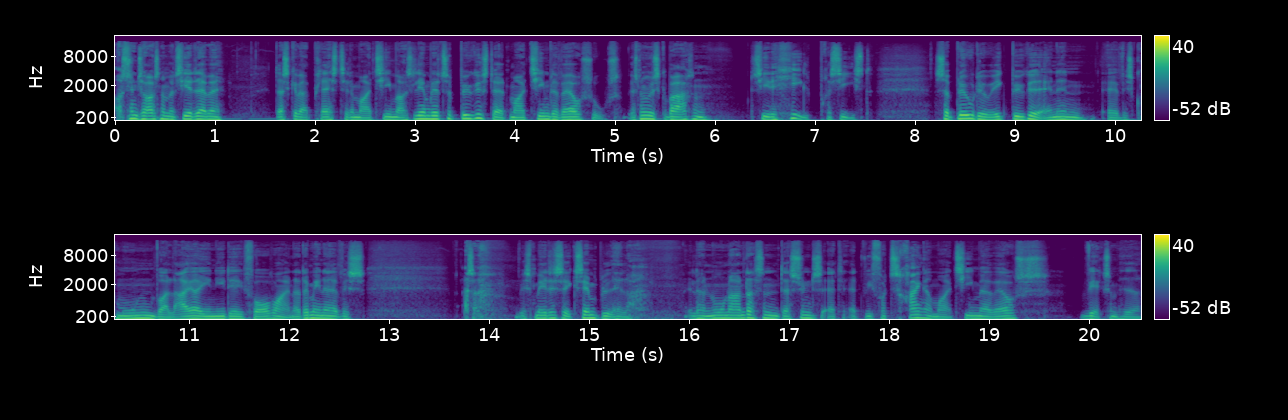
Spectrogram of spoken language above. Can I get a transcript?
Og synes jeg også, når man siger det der med, der skal være plads til det maritime. Altså lige om lidt, så bygges der et maritimt erhvervshus. Hvis nu vi skal bare sådan sige det helt præcist, så blev det jo ikke bygget andet end, øh, hvis kommunen var lejer ind i det i forvejen. Og der mener jeg, hvis, altså, hvis Mettes eksempel, eller, eller nogen andre, sådan, der synes, at, at vi fortrænger maritime erhvervsvirksomheder,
